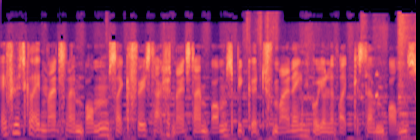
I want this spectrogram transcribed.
If you were to get like 99 bombs, like 3 stacks of 99 bombs would be good for mining, but you only have like 7 bombs.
